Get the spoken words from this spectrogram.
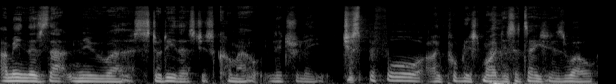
I mean, there's that new uh, study that's just come out literally just before I published my dissertation as well.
